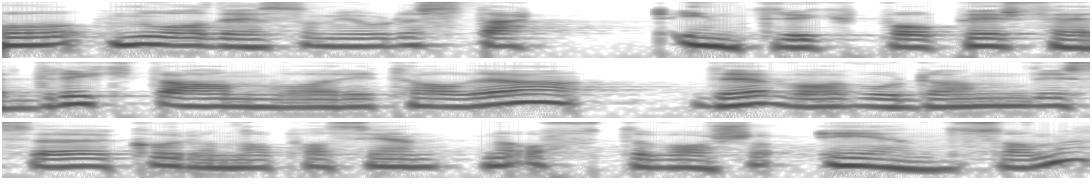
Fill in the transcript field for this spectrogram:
Og noe av det som gjorde sterkt inntrykk på Per Fredrik da han var i Italia, det var hvordan disse koronapasientene ofte var så ensomme.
